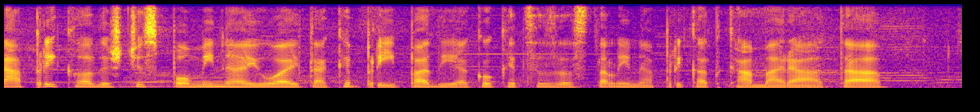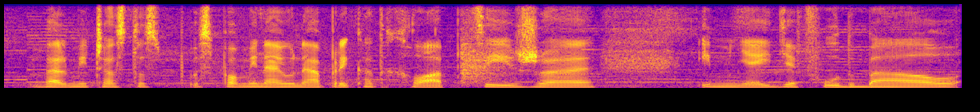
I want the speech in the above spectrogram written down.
napríklad ešte spomínajú aj také prípady, ako keď sa zastali napríklad kamaráta. Veľmi často spomínajú napríklad chlapci, že im nejde futbal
